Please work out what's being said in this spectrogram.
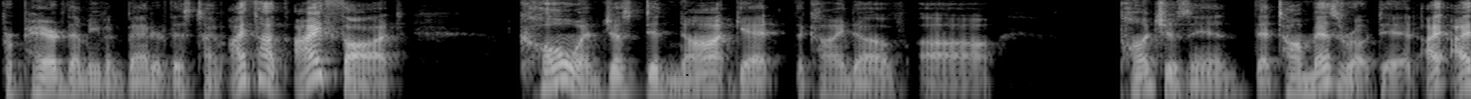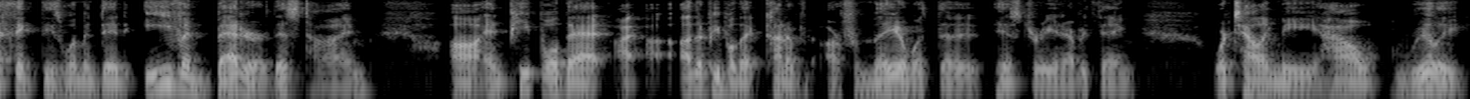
prepared them even better this time. I thought I thought Cohen just did not get the kind of uh, punches in that Tom Mesereau did. I, I think these women did even better this time. Uh, and people that I, other people that kind of are familiar with the history and everything were telling me how really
